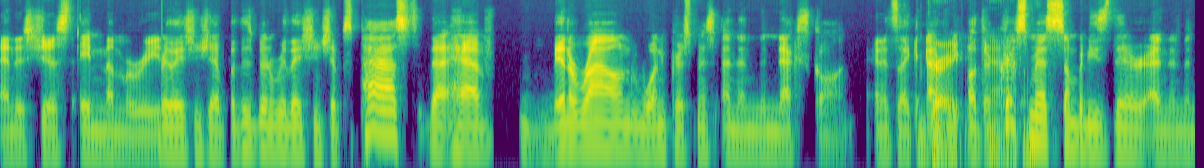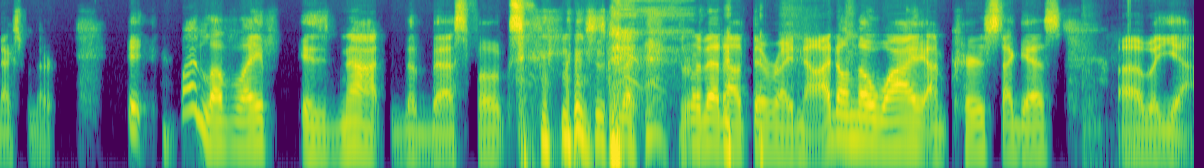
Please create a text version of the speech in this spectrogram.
and it's just a memory relationship but there's been relationships past that have been around one christmas and then the next gone and it's like every other yeah. christmas somebody's there and then the next one there it, my love life is not the best folks i'm just gonna throw that out there right now i don't know why i'm cursed i guess uh, but yeah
